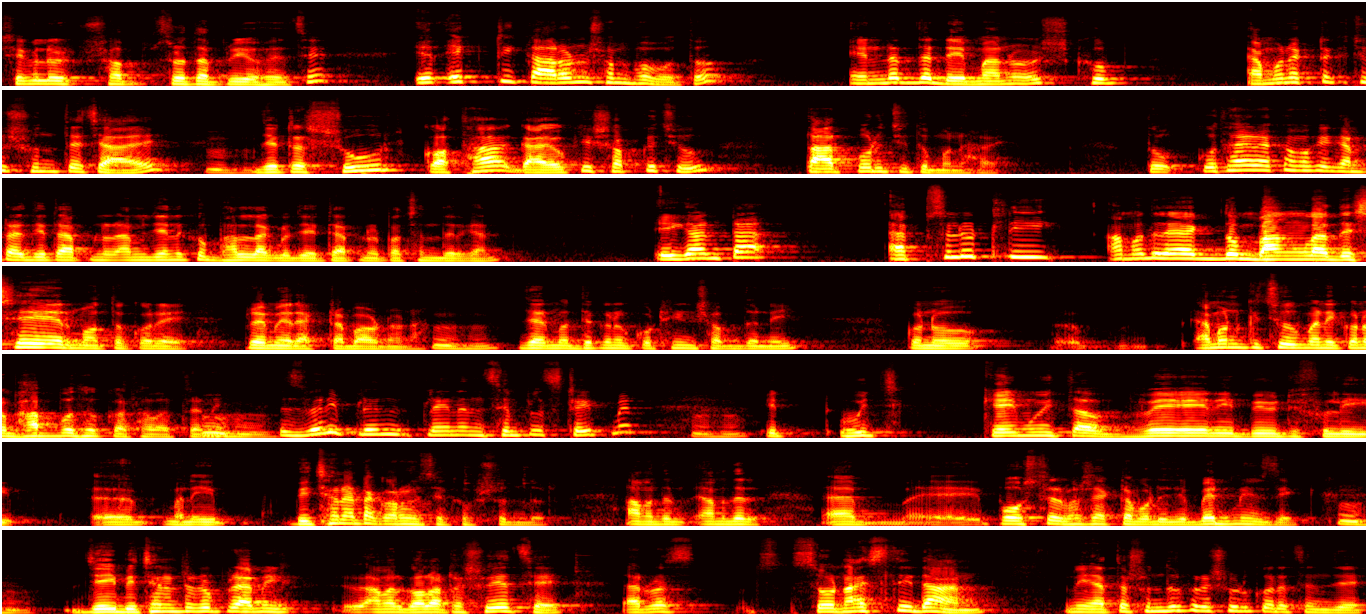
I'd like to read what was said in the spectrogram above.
সেগুলো সব শ্রোতাপ্রিয় হয়েছে। এর একটি কারণ সম্ভবত এন্ড অফ দ্য ডে মানুষ খুব এমন একটা কিছু শুনতে চায় যেটা সুর কথা গায়কী সবকিছু তার পরিচিত মনে হয়। তো কোথায় রাখো আমাকে গানটা যেটা আপনার আমি জেনে খুব ভালো লাগল যে এটা আপনার পছন্দের গান। এই গানটা অ্যাবসলিউটলি আমাদের একদম বাংলাদেশের মতো করে প্রেমের একটা বর্ণনা যার মধ্যে কোনো কঠিন শব্দ নেই। কোনো এমন কিছু মানে কোনো ভাববোধক কথাবার্তা নেই। It's very plain plain and simple statement it which came with a very beautifully মানে বিছানাটা করা হয়েছে খুব সুন্দর। আমাদের আমাদের পোস্টের ভাষা একটা বলি যে বেড মিউজিক যেই বিছানাটার উপরে আমি আমার গলাটা শুয়েছে that was so nicely done উনি এত সুন্দর করে শুরু করেছেন যে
